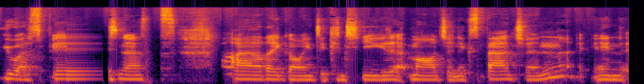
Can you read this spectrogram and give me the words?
US business, are they going to continue that margin expansion in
